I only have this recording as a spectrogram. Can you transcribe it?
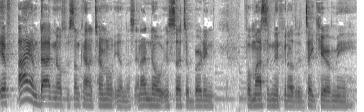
If I am diagnosed with some kind of terminal illness, and I know it's such a burden for my significant other to take care of me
